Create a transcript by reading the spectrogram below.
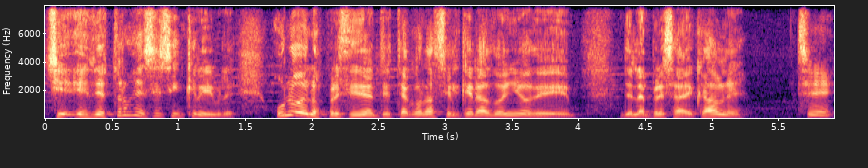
Sí, es de Strong es increíble. Uno de los presidentes, ¿te acordás el que era dueño de, de la empresa de cable? Sí.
